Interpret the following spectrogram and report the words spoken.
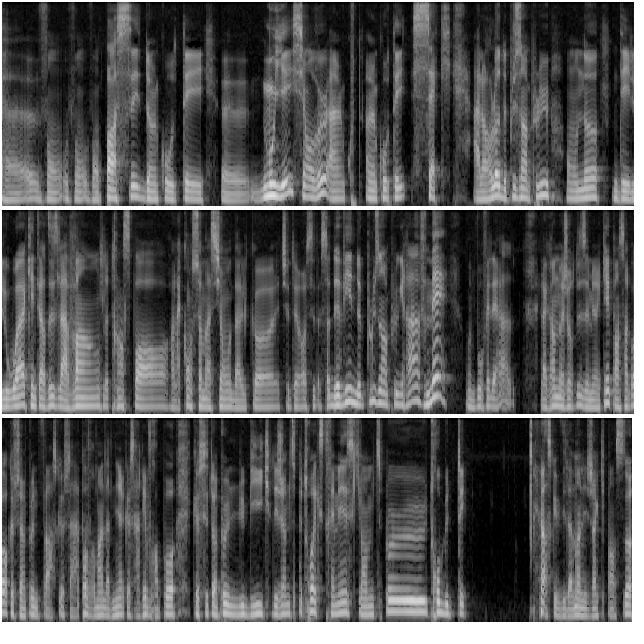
euh, vont, vont, vont, passer d'un côté euh, mouillé, si on veut, à un, côté sec. Alors là, de plus en plus, on a des lois qui interdisent la vente, le transport, la consommation d'alcool, etc. Ça devient de plus en plus grave, mais au niveau fédéral, la grande majorité des Américains pensent encore que c'est un peu une farce, que ça n'a pas vraiment d'avenir, que ça n'arrivera pas, que c'est un peu une lubie, des gens un petit peu trop extrémistes qui ont un petit peu trop buté. Parce qu'évidemment, les gens qui pensent ça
